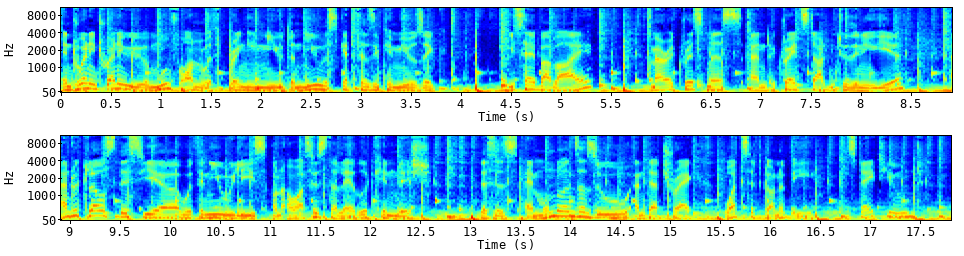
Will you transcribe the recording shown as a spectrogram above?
in 2020, we will move on with bringing you the newest Get Physical music. We say bye bye, Merry Christmas, and a great start into the new year. And we close this year with a new release on our sister label Kindisch. This is El Mundo en Zazu and their track What's It Gonna Be. Stay tuned.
